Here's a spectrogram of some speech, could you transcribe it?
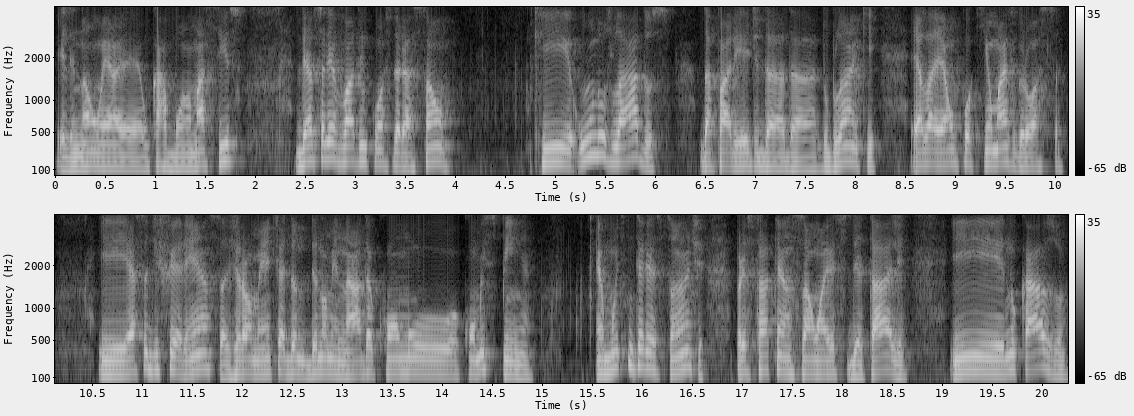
ele não é, é um carbono maciço, deve ser levado em consideração que um dos lados da parede da, da, do blank ela é um pouquinho mais grossa. E essa diferença geralmente é denominada como, como espinha. É muito interessante prestar atenção a esse detalhe e no caso,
